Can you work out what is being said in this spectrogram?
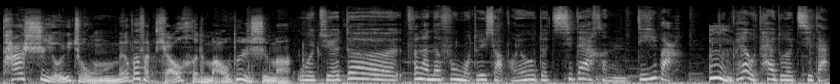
它是有一种没有办法调和的矛盾，是吗？我觉得芬兰的父母对小朋友的期待很低吧，嗯，不要有太多的期待，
